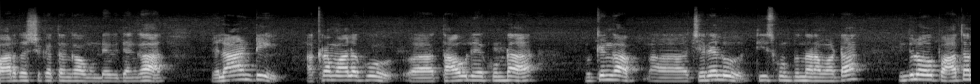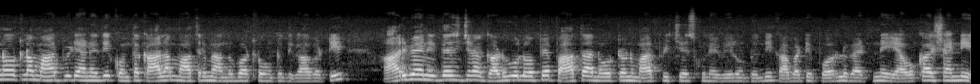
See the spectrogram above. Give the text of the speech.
పారదర్శకతంగా ఉండే విధంగా ఎలాంటి అక్రమాలకు తావు లేకుండా ముఖ్యంగా చర్యలు తీసుకుంటుందన్నమాట. ఇందులో పాత నోట్ల మార్పిడి అనేది కొంతకాలం మాత్రమే అందుబాటులో ఉంటుంది కాబట్టి ఆర్బీఐ నిర్దేశించిన గడువులోపే పాత నోట్లను మార్పిడి చేసుకునే వీలు ఉంటుంది కాబట్టి పౌరులు వెంటనే ఈ అవకాశాన్ని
